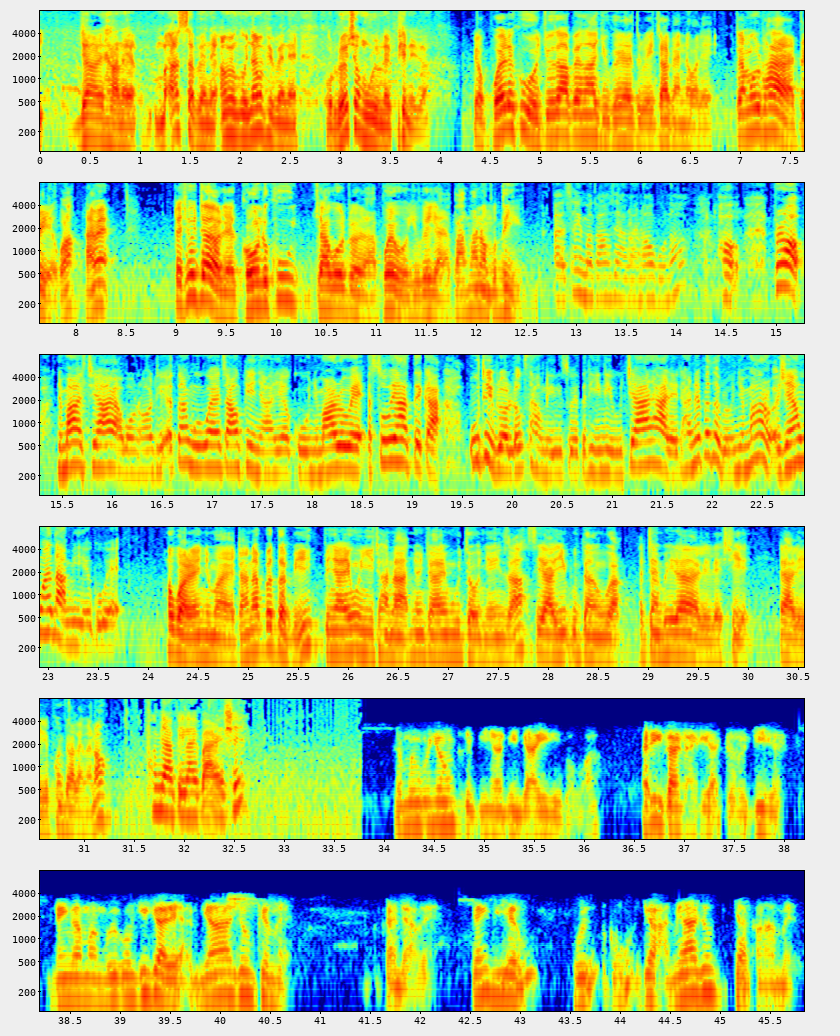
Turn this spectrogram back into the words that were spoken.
ရတဲ့ဟာနဲ့မအပ်ဆက်ပဲနဲ့အမှန်ကိုညမဖြစ်ပဲနဲ့ဟိုလွဲချော်မှုတွေနဲ့ဖြစ်နေတာပြီးတော့ဘွဲတစ်ခုကိုစူးစမ်းပန်းစားယူခဲ့တဲ့သူတွေကြပြန်တော့လေတမိုးထားရတာတွေ့တယ်ကွာဒါပေမဲ့တချို့ကြတော့လေဂုံတစ်ခုရဖို့အတွက်ဒါဘွဲကိုယူခဲ့ကြတာဘာမှတော့မသိဘူး အဲစိတ်မကောင်းစရာပါတော့ကိုနော်ဟုတ်ပြီးတော့ညီမကြားတာပေါ့နော်ဒီအသက်မွေးဝမ်းအကြောင်းပညာရက်ကိုညီမတို့ရဲ့အစိုးရတစ်ကဥတည်ပြီးတော့လှုပ်ဆောင်နေပြီဆိုတဲ့သတင်းတွေကိုကြားထားတယ်ဒါနဲ့ပတ်သက်ပြီးတော့ညီမတို့အရန်ဝမ်းသာမိရဲ့ကိုရဲ့ဟုတ်ပါတယ်ညီမရဲ့ဒါနဲ့ပတ်သက်ပြီးပညာရေးဝန်ကြီးဌာနညွှန်ကြားရေးမှူးချုပ်ငိမ့်စာဆရာကြီးဦးတန်းဦးကအကြံပေးထားတာလေးလည်းရှိတယ်အဲ့ဒါလေးတွေဖွင့်ပြလိုက်မယ်နော်ဖွင့်ပြပေးလိုက်ပါတယ်ရှင်သမင်းဝင်ုံပြည်ပညာသင်ကြားရေးတွေပေါ့ကွာအဲ့ဒီကဏ္ဍကြီးကတော်တော်ကြီးတယ်နိုင်ငံမှာငွေကုန်ကြီးကြတဲ့အများဆုံးဖြစ်မဲ့ကဏ္ဍပဲ တိုင်းပြည်ရဲ့ဝေအကုန်အကြအများဆုံးကြခံရမယ်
